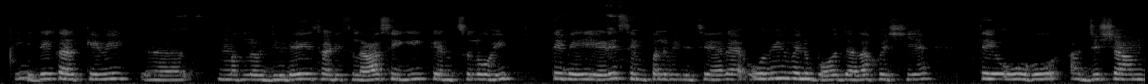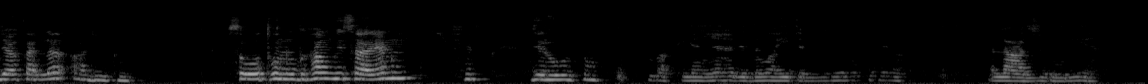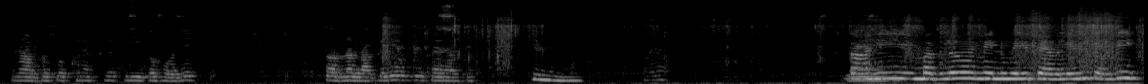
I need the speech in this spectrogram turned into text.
ਇਹਦੇ ਕਰਕੇ ਵੀ ਅਹ, ਮਤਲਬ ਜਿਹੜੇ ਸਾਡੀ ਸਲਾਹ ਸੀਗੀ ਕੈਨਸਲ ਹੋਈ ਤੇ ਮੇਰੀ ਜਿਹੜੇ ਸਿੰਪਲ ਵੀਲ ਚੇਅਰ ਹੈ ਉਹਦੀ ਵੀ ਮੈਨੂੰ ਬਹੁਤ ਜ਼ਿਆਦਾ ਖੁਸ਼ੀ ਹੈ ਤੇ ਉਹ ਅੱਜ ਸ਼ਾਮ ਜਾਂ ਕੱਲ ਆ ਜਾਊਗੀ। ਸੋ ਤੁਹਾਨੂੰ ਦਿਖਾਉਂਗੀ ਸਾਰਿਆਂ ਨੂੰ। ਜ਼ਰੂਰ ਤੋਂ। ਬਾਕੀ ਆਈਆਂ ਹਜੇ ਦਵਾਈ ਚੱਲਦੀ ਆ ਪੁੱਤ ਫਿਰ। ਇਲਾਜ ਜ਼ਰੂਰੀ ਹੈ। ਰੱਬ ਸੁੱਖ ਰੱਖੇ ਠੀਕ ਹੋ ਜੇ। ਤੁਰਨ ਲੱਗ ਜੇ ਆਪਣੇ ਪੈਰਾਂ ਤੇ। ਹਮ ਤਾਂ ਹੀ ਮਤਲਬ ਮੈਨੂੰ ਮੇਰੀ ਫੈਮਿਲੀ ਨਹੀਂ ਕਹਿੰਦੀ,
